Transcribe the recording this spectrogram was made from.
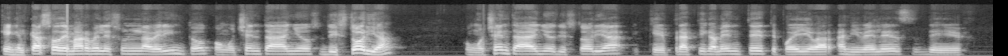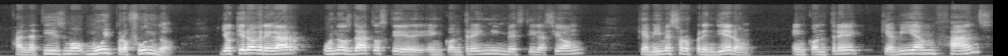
que en el caso de Marvel es un laberinto con 80 años de historia, con 80 años de historia que prácticamente te puede llevar a niveles de fanatismo muy profundo. Yo quiero agregar unos datos que encontré en mi investigación que a mí me sorprendieron. Encontré que habían fans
